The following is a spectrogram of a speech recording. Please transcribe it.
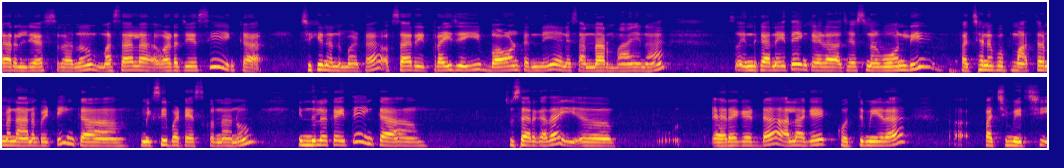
గారెలు చేస్తున్నాను. మసాలా వడ చేసి ఇంకా చికెన్ అనమాట ఒకసారి ట్రై చేయి బాగుంటుంది అనేసి అన్నారు మా ఆయన. సో ఎందుకనైతే ఇంకా ఇలా చేస్తున్నాను ఓన్లీ పచ్చెనపప్పు మాత్రమే నానబెట్టి ఇంకా మిక్సీ పట్టేసుకున్నాను. ఇందులోకైతే ఇంకా చూసారు కదా ఎర్రగడ్డ అలాగే కొత్తిమీర పచ్చిమిర్చి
